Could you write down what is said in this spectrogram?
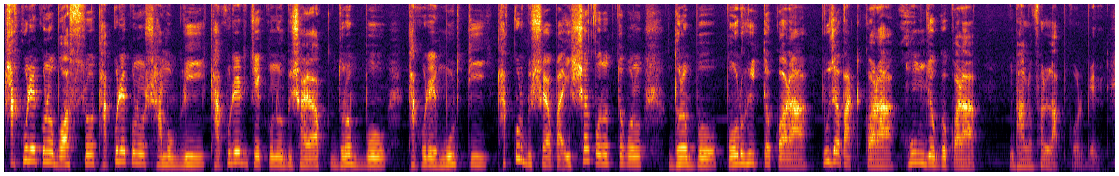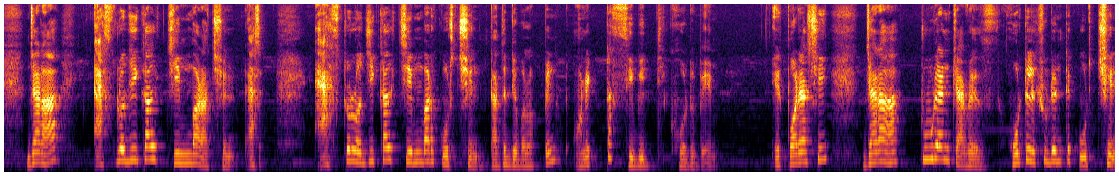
ঠাকুরের কোনো বস্ত্র, ঠাকুরের কোনো সামগ্রী, ঠাকুরের যে কোনো বিষয়ক দ্রব্য, ঠাকুরের মূর্তি, ঠাকুর বিষয়ক বা ঈশ্বর প্রদত্ত কোনো দ্রব্য, পৌরোহিত্য করা, পূজাপাঠ করা, হোমযজ্ঞ করা, ভালো ফল লাভ করবেন। যারা অ্যাস্ট্রোলজিক্যাল চেম্বার আছেন অ্যাস্ট্রোলজিক্যাল চেম্বার করছেন, তাদের ডেভেলপমেন্ট অনেকটা শ্রীবৃদ্ধি ঘটবে। এরপরে আসি, যারা ট্যুর অ্যান্ড ট্রাভেলস হোটেল স্টুডেন্টে করছেন।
